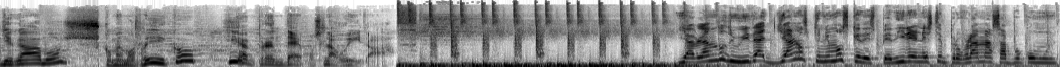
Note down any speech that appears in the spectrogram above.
Llegamos, comemos rico y emprendemos la huida. Y hablando de huida, ya nos tenemos que despedir en este programa Sapo Común.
